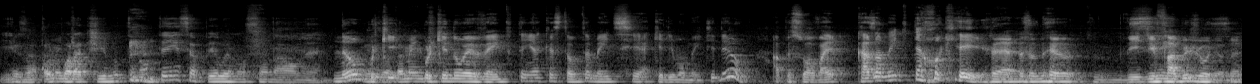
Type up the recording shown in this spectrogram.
E Exatamente. no corporativo tu não tem esse apelo emocional, né? Não, porque, Exatamente. porque no evento tem a questão também de ser aquele momento e deu. A pessoa vai. Casamento até ok, né? Vi de Fábio Júnior, né?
